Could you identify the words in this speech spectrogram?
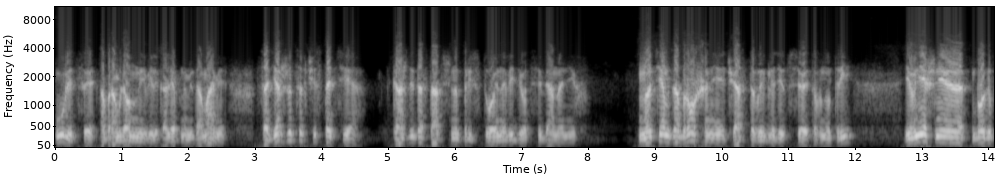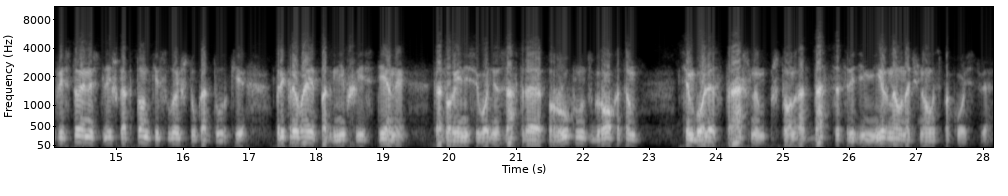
Улицы, обрамленные великолепными домами, содержатся в чистоте, каждый достаточно пристойно ведет себя на них. Но тем заброшеннее часто выглядит все это внутри, и внешняя благопристойность лишь как тонкий слой штукатурки прикрывает подгнившие стены, которые не сегодня-завтра рухнут с грохотом тем более страшным, что он раздастся среди мирного ночного спокойствия.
